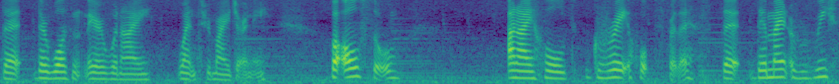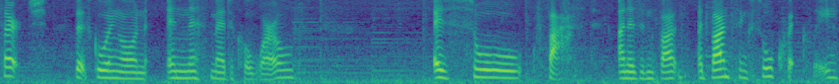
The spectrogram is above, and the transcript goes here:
that there wasn't there when I went through my journey. But also, and I hold great hopes for this, that the amount of research that's going on in this medical world is so fast and is advancing so quickly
